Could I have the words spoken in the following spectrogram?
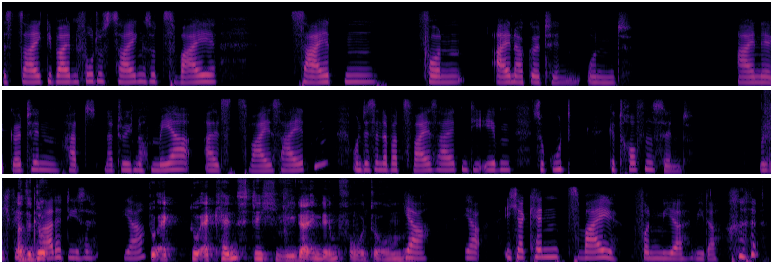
es zeigt die beiden Fotos zeigen so 2 Seiten von einer Göttin. Und eine Göttin hat natürlich noch mehr als 2 Seiten und es sind aber 2 Seiten, die eben so gut getroffen sind. Und ich finde Also du grade diese ja? du er du erkennst dich wieder in dem Foto? Ja, ja. Ich erkenne 2 von mir wieder.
